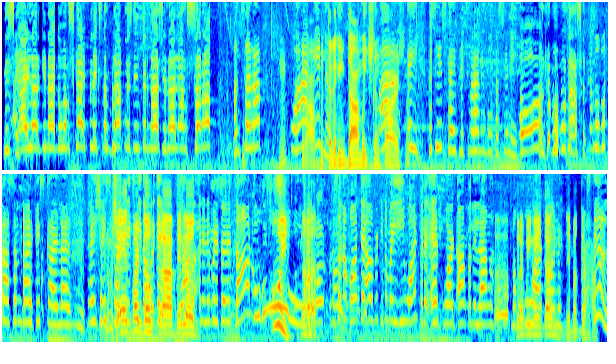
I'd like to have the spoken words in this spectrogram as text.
Si Skylar ginagawang Skyflex ng Blacklist International. Ang sarap. ang sarap. Hmm? Grabe talaga yung damage ng Parang- Farsa. Ay, kasi yung Skyflex, maraming butas yun eh. Oo, napuputasan. Nabubutasan dahil kay Scarlett. Dahil siya Ano yung naman si Skyflex Edward dito. daw? Grabe, We have Lord. an anniversary down. Uhu! Uy! Naka- Basta ng konti, Albert, dito may iiwan. Pero Edward ang kanilang makukuha Grabe yung Nathan. doon. Diba? But Grabe. still,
